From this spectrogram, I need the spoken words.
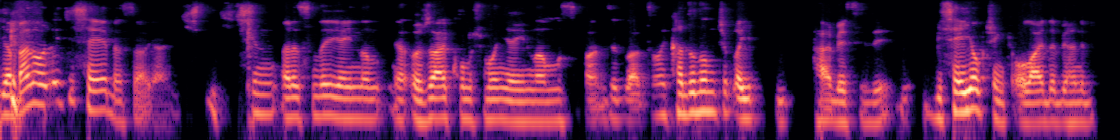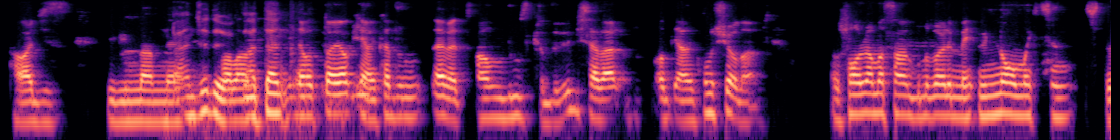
ya ben oradaki şeye mesela yani iki- kişinin arasında yayınlan yani özel konuşmanın yayınlanması bence zaten kadının çok ayıp terbiyesizliği. Bir şey yok çünkü olayda bir hani taciz bir bilmem ne Bence de falan. zaten bir nokta yok yani kadın evet anladığımız kadarıyla bir şeyler yani konuşuyorlar. Sonra ama sen bunu böyle ünlü olmak için işte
